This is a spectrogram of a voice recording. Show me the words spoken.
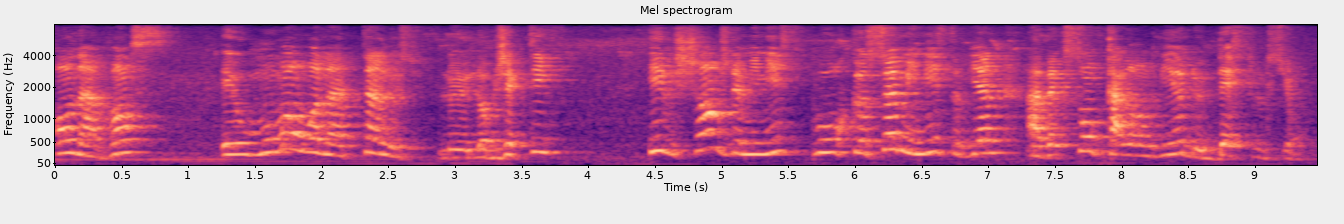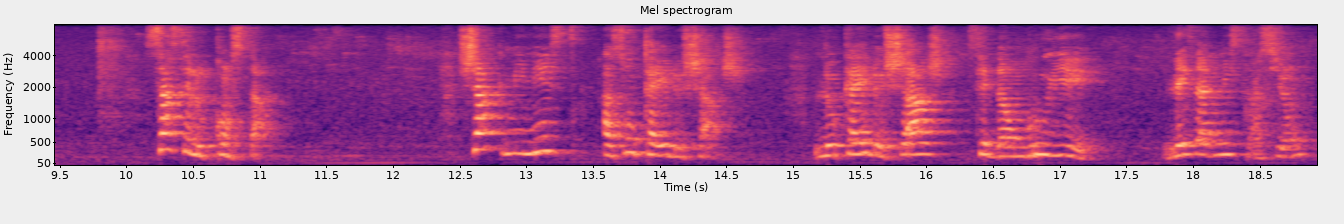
on avance et au moment où on atteint l'objectif, il change de ministre pour que ce ministre vienne avec son calendrier de destruction. Ça, c'est le constat. Chaque ministre a son cahier de charge. Le cahier de charge, c'est d'embrouiller les administrations,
